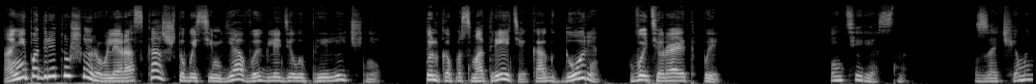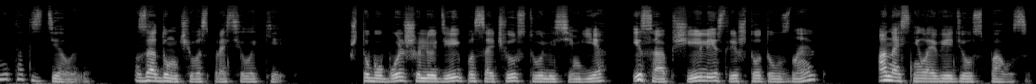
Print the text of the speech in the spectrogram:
Они подретушировали рассказ, чтобы семья выглядела приличнее. Только посмотрите, как Дорин вытирает пыль. Интересно, зачем они так сделали? Задумчиво спросила Кейт чтобы больше людей посочувствовали семье и сообщили, если что-то узнают?» Она сняла видео с паузы.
